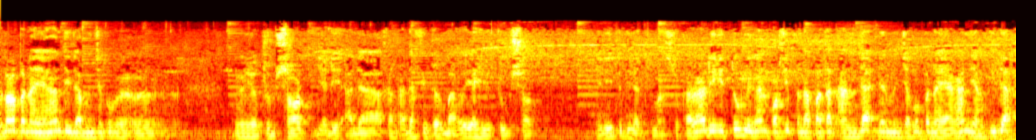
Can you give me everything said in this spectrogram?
Total penayangan tidak mencakup eh, eh, YouTube Short. Jadi ada kan ada fitur baru ya YouTube Short. Jadi itu tidak termasuk karena dihitung dengan porsi pendapatan Anda dan mencakup penayangan yang tidak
